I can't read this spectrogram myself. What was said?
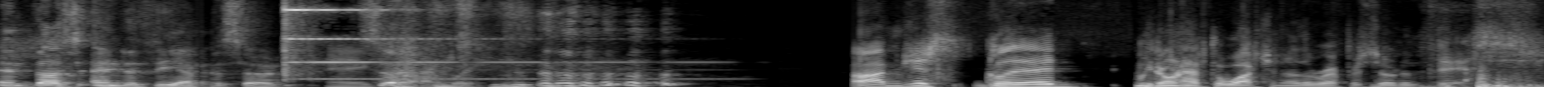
and thus endeth the episode. Exactly. So I'm just glad we don't have to watch another episode of this.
